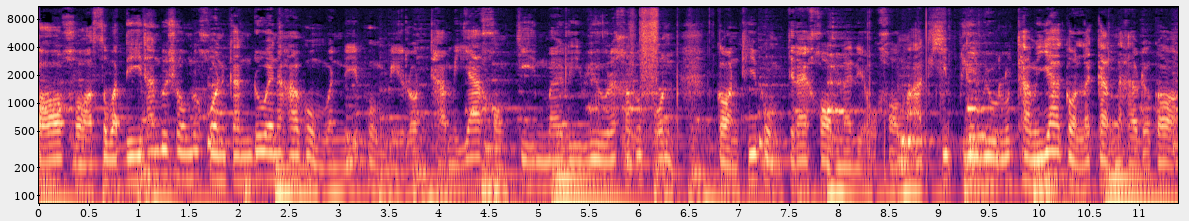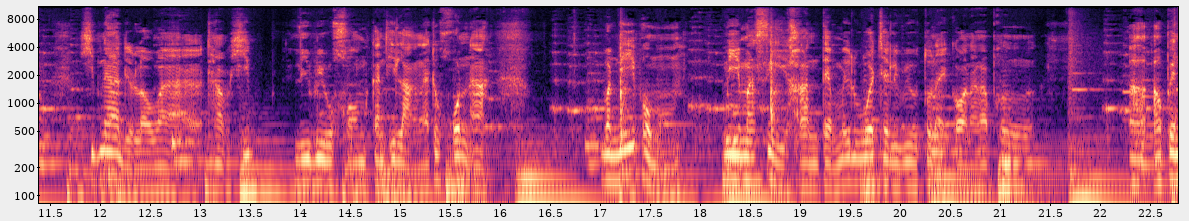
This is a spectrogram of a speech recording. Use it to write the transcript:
ก็ขอสวัสดีท่านผู้ชมทุกคนกันด้วยนะครับผมวันนี้ผมมีรถทามิยาของจีนมารีวิวนะครับทุกคนก่อนที่ผมจะได้คอมนะเดี๋ยวขอมาอัดคลิปรีวิวรถทามิยาก่อนละกันนะครับเดี๋ยวก็คลิปหน้าเดี๋ยวเรามาทำคลิปรีวิวคอมกันทีหลังนะทุกคนอะวันนี้ผมมีมาสี่คัน แต่ไม่รู้ว่าจะรีวิวตัวไหนก่อนนะครับเพิ่งเออเอาเป็น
